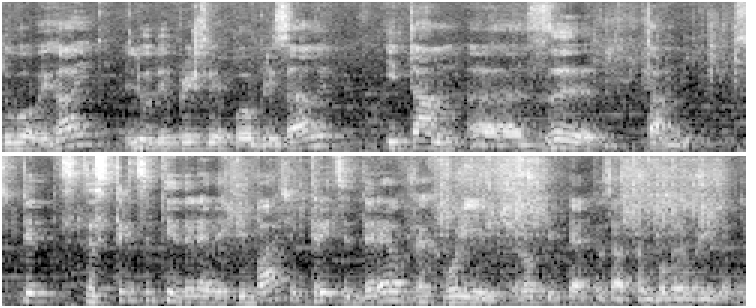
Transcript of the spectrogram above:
Дубовий гай, люди прийшли, пообрізали, і там е, з, там, з 30 дерев, які бачив, 30 дерев вже хворіють. Років 5 назад там були обрізані.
